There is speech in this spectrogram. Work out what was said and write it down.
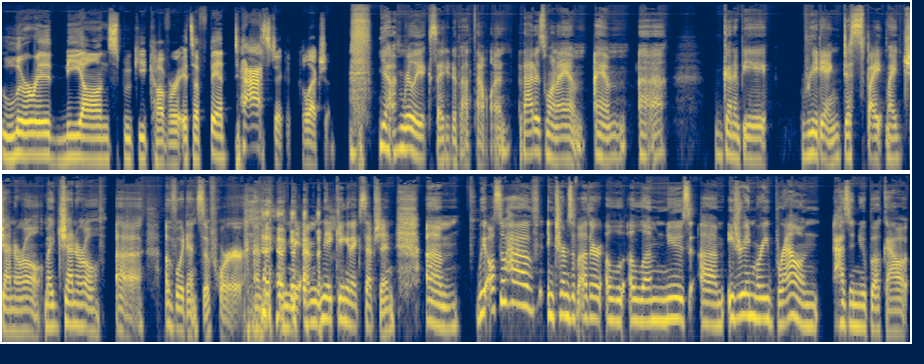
lurid neon spooky cover. It's a fantastic collection. Yeah, I'm really excited about that one. That is one I am I am uh gonna be reading despite my general my general uh avoidance of horror. I'm, I'm, I'm making an exception. Um we also have, in terms of other al- alum news, um, Adrienne Maree Brown has a new book out,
